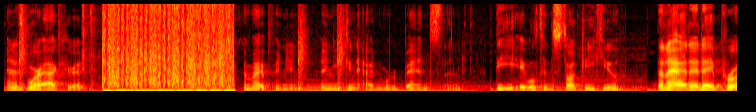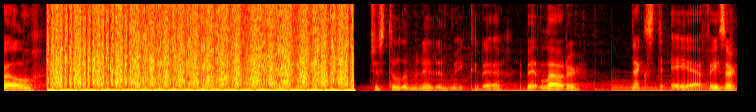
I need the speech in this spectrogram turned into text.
And it's more accurate, in my opinion. And you can add more bands than the Ableton stock EQ. Then I added a Pro L. Just to limit it and make it a, a bit louder. Next, a uh, phaser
